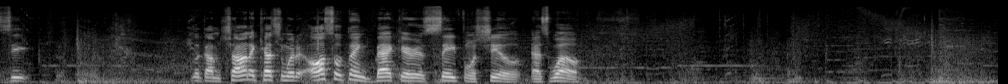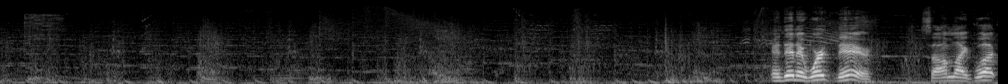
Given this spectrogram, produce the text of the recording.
See, look, I'm trying to catch him with it. Also think back air is safe on shield as well. And then it worked there. So I'm like, what?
